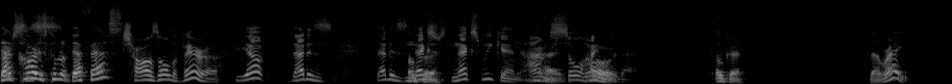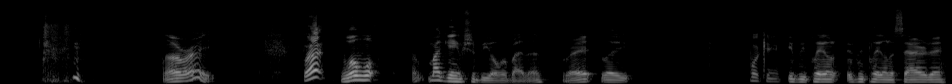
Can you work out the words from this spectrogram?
That card is coming up that fast. Charles Oliveira. Yep, that is that is Okay. next next weekend. I'm so hyped for that. Okay. That right. All right. But Well, well, my game should be over by then, right? Like what game? if we play on if we play on a Saturday,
